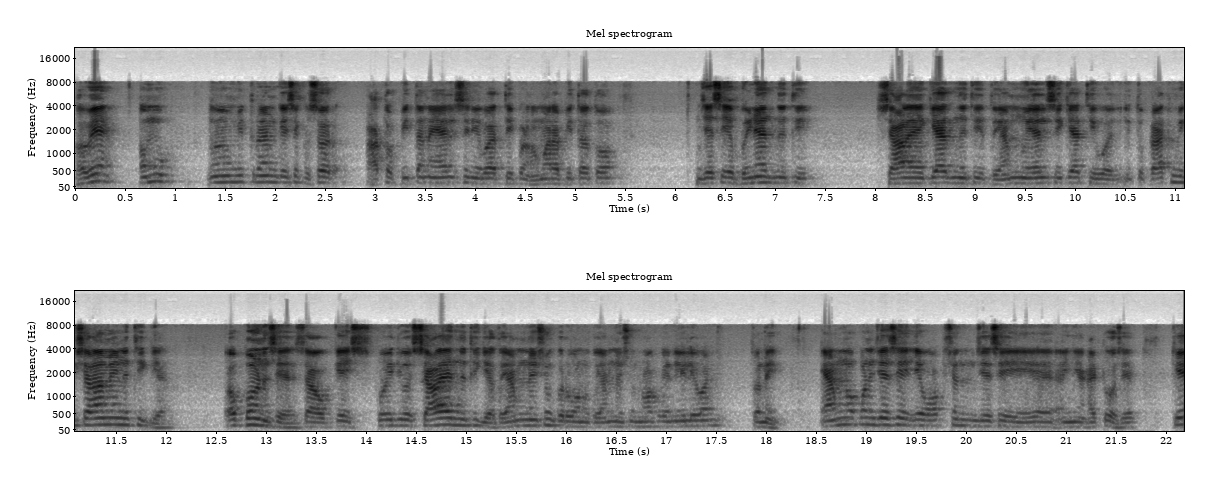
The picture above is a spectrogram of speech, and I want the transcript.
હવે અમુક મિત્રો એમ કહે છે કે, સર આ તો પિતાના એલસીની વાત થઈ, પણ અમારા પિતા તો જે છે એ ભણ્યા જ નથી, શાળાએ ગયા જ નથી, તો એમનું એલસી ક્યાંથી હોય? એ તો પ્રાથમિક શાળામાં નથી ગયા. અભણ છે, સાવ કે કોઈ દિવસ શાળાએ જ નથી ગયા, તો એમને શું કરવાનું? તો એમને શું નોકરી નહીં લેવાની? તો નહીં. એમનો પણ જે છે એ ઓપ્શન જે છે એ અહીંયા આટો છે કે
